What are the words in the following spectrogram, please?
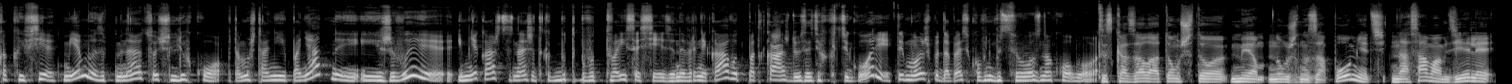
как и все мемы, запоминаются очень легко, потому что они понятные и живые, и мне кажется, знаешь, это как будто бы вот твои соседи. Наверняка вот под каждую из этих категорий ты можешь подобрать кого-нибудь своего знакомого. Ты сказала о том, что мем нужно запомнить. На самом деле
